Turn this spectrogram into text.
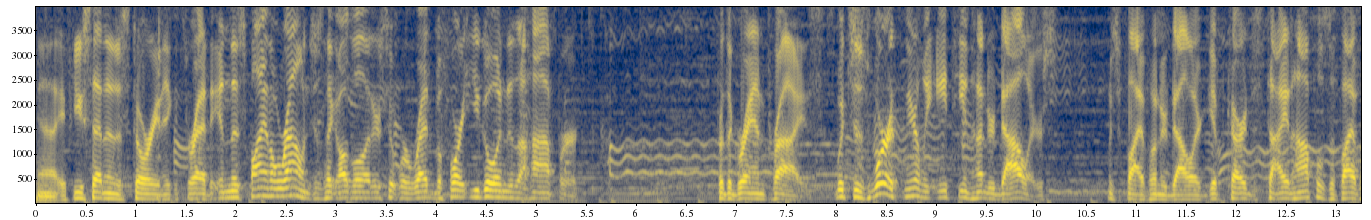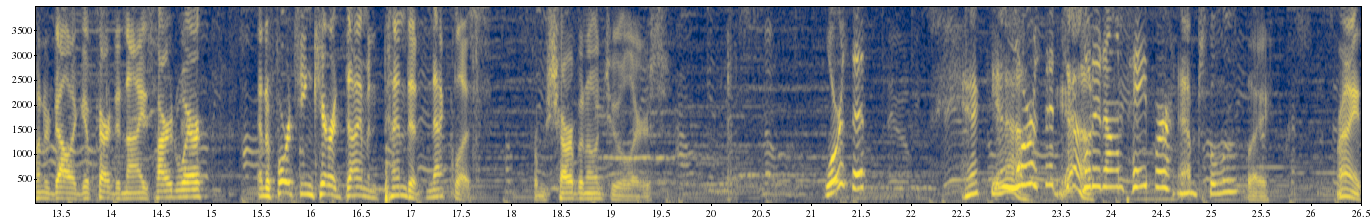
Yeah, if you send in a story and it gets read in this final round, just like all the letters that were read before it, you go into the hopper for the grand prize, which is worth nearly $1,800. Which is a $500 gift card to Steinhafels, a $500 gift card to Nyes Hardware, and a 14 karat diamond pendant necklace from Charbonneau Jewelers. Worth it. Heck yeah. Worth it to put it on paper. Absolutely. Right.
